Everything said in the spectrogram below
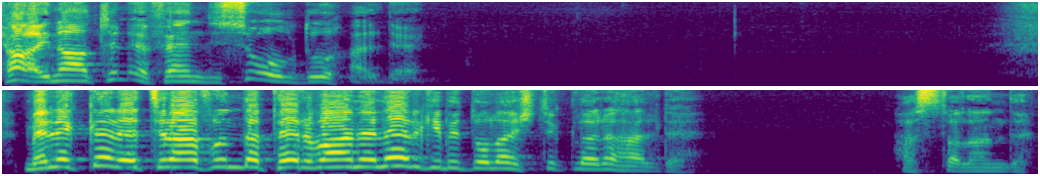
Kainatın efendisi olduğu halde. Melekler etrafında pervaneler gibi dolaştıkları halde hastalandı.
